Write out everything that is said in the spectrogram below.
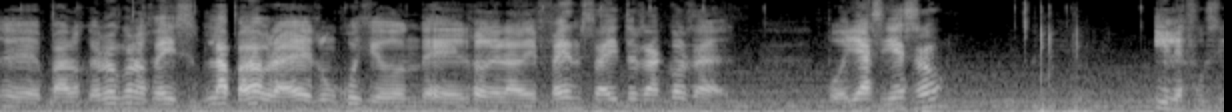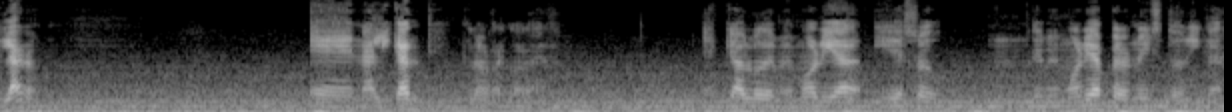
eh, para los que no conocéis la palabra es un juicio donde lo de la defensa y todas esas cosas, pues ya sí eso, y le fusilaron en Alicante, creo recordar. Es que hablo de memoria y eso, mm, de memoria pero no histórica,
